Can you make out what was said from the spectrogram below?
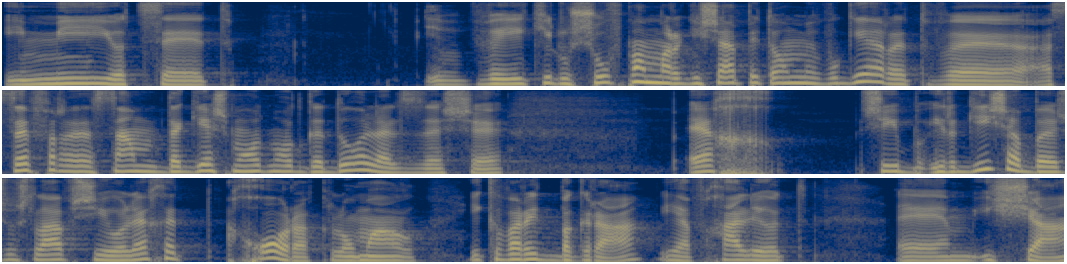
עם מי היא יוצאת. והיא כאילו שוב פעם מרגישה פתאום מבוגרת, והספר שם דגש מאוד מאוד גדול על זה שאיך שהיא הרגישה באיזשהו שלב שהיא הולכת אחורה, כלומר, היא כבר התבגרה, היא הפכה להיות אה, אישה,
